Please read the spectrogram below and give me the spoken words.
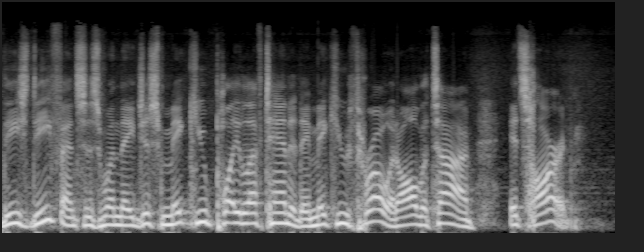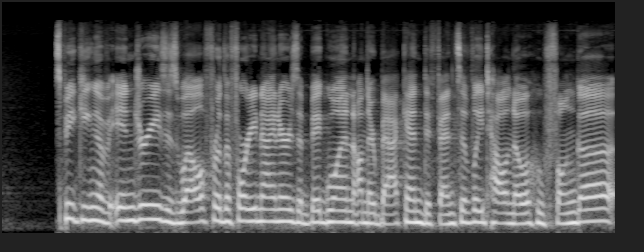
these defenses, when they just make you play left handed, they make you throw it all the time, it's hard. Speaking of injuries as well for the 49ers, a big one on their back end defensively, Talanoa Hufanga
